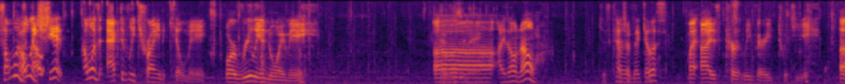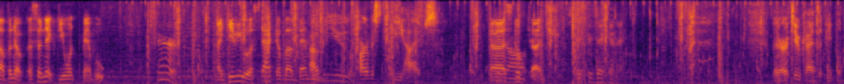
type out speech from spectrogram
Someone's Holy out- shit! someone's actively trying to kill me or really annoy me. Uh, I don't know. Just kind That's of ridiculous. my eye is currently very twitchy. Uh, but no. uh, So Nick, do you want bamboo? Sure. I give you a stack of uh, bamboo. How do you harvest beehives? uh, don't. touch. Stick your dick in it. There are two kinds of people.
